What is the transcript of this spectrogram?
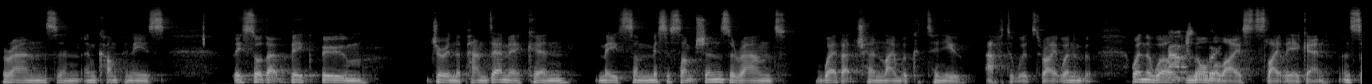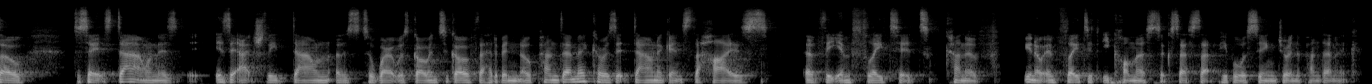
brands and, and companies they saw that big boom during the pandemic and made some misassumptions around where that trend line would continue afterwards, right? When when the world Absolutely. normalized slightly again, and so to say it's down is is it actually down as to where it was going to go if there had been no pandemic, or is it down against the highs of the inflated kind of you know inflated e-commerce success that people were seeing during the pandemic?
